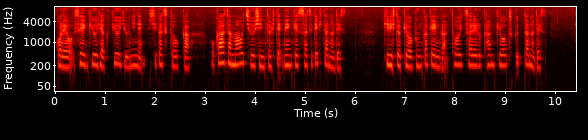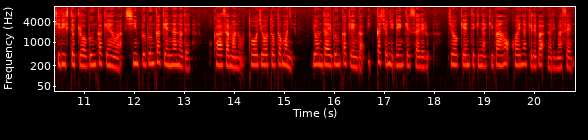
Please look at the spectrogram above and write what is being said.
これを1992年4月10日、お母様を中心として連結させてきたのです。キリスト教文化圏が統一される環境を作ったのです。キリスト教文化圏は神父文化圏なので、お母様の登場とともに四大文化圏が一箇所に連結される条件的な基盤を超えなければなりません。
